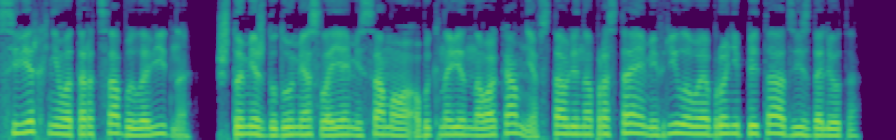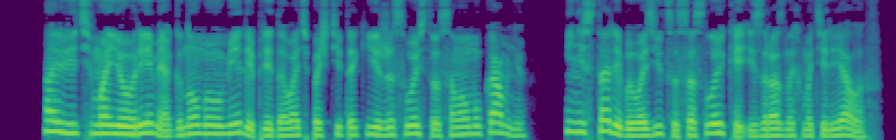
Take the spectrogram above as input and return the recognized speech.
С верхнего торца было видно, что между двумя слоями самого обыкновенного камня вставлена простая мифриловая бронеплита от звездолета. А ведь в мое время гномы умели придавать почти такие же свойства самому камню и не стали бы возиться со слойкой из разных материалов.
